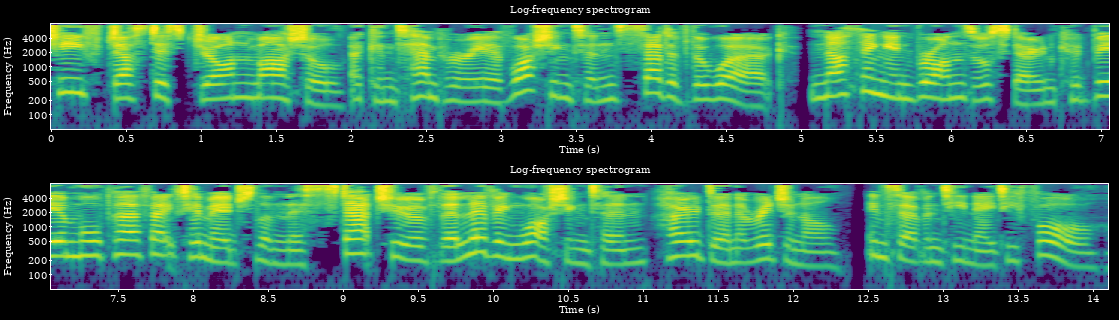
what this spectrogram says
Chief Justice John Marshall, a contemporary of Washington's, said of the work, Nothing in bronze or stone could be a more perfect image than this statue of the living Washington, Houdon original. In 1784,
